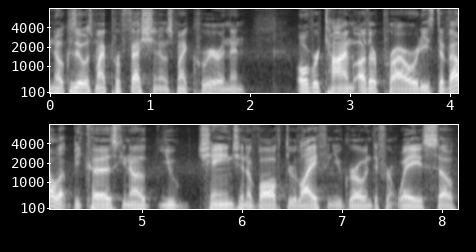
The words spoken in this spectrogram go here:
You know, because it was my profession, it was my career, and then over time, other priorities develop because you know you change and evolve through life, and you grow in different ways. So,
